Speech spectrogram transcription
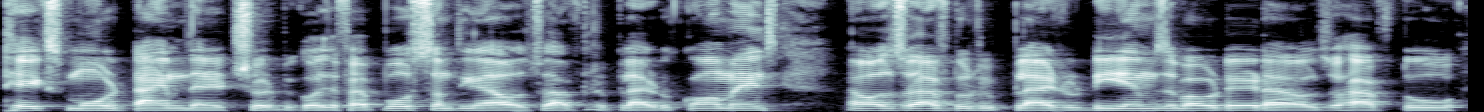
takes more time than it should because if I post something, I also have to reply to comments. I also have to reply to DMs about it. I also have to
